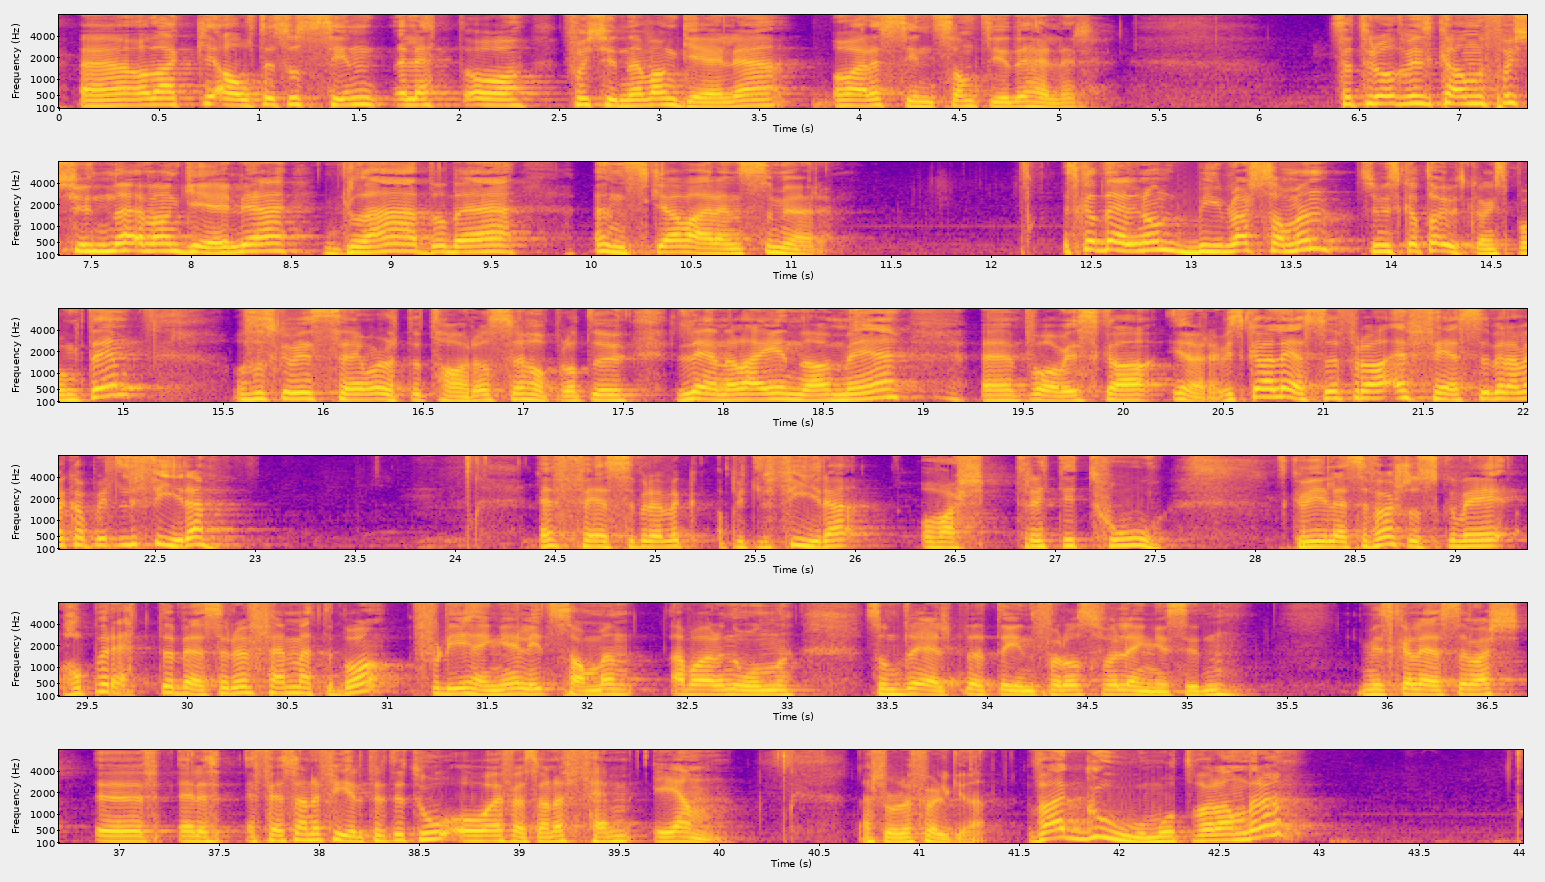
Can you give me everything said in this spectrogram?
Eh, og det er ikke alltid så sint, lett å forkynne evangeliet og være sint samtidig heller. Så jeg tror at vi kan forkynne evangeliet glad, og det ønsker jeg å være en som gjør. Vi skal dele noen bibelvers sammen som vi skal ta utgangspunkt i. Og så skal vi se hvor dette tar oss. Jeg håper at du lener deg er med eh, på hva vi skal gjøre. Vi skal lese fra Efeserbrevet kapittel 4. Efeserbrevet kapittel 4 og vers 32 skal vi lese først, og så skal vi hoppe rett til Beserød 5 etterpå, for de henger litt sammen. Det er bare noen som delte dette inn for oss for lenge siden. Vi skal lese vers, eh, Efeserne 4,32 og Efeserne 5,1. Der står det følgende.: Vær gode mot hverandre.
